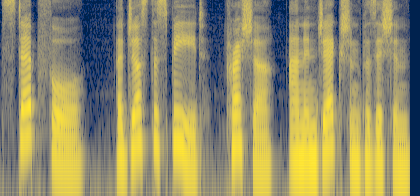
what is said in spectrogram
Step 4 Adjust the speed, pressure, and injection position.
